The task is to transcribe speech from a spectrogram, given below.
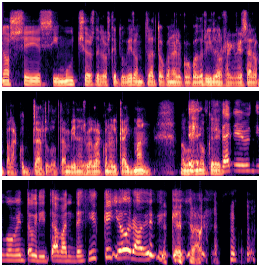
No sé si muchos de los que tuvieron trato con el cocodrilo regresaron para contarlo. También es verdad con el caimán. No, creo... en el último momento gritaban, decid que llora, decid que llora.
